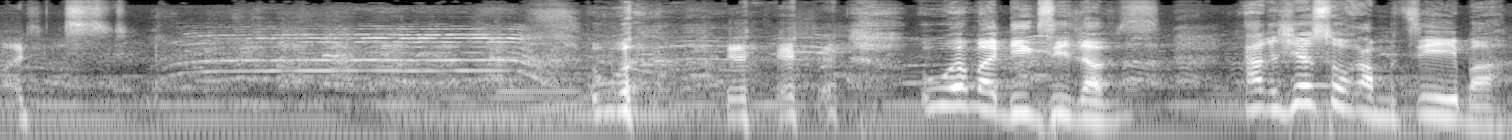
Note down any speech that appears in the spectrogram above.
Madiksi. Bua- o bua Madiksi loves. A re Jesu tseba.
